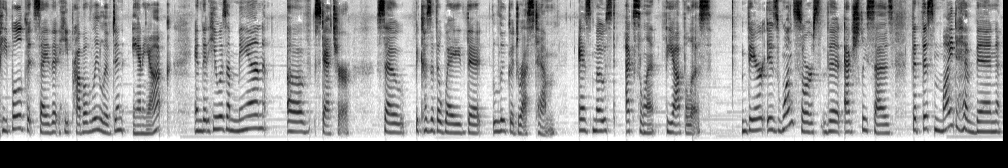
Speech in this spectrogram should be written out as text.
people that say that he probably lived in Antioch and that he was a man of stature. So, because of the way that Luke addressed him as most excellent Theophilus, there is one source that actually says that this might have been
